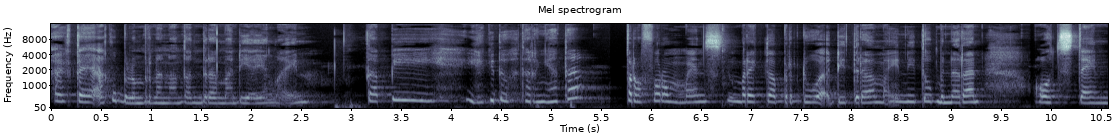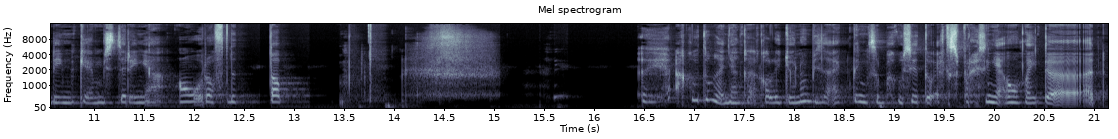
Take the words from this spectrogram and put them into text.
Kayak aku belum pernah nonton drama dia yang lain tapi ya gitu ternyata performance mereka berdua di drama ini tuh beneran outstanding chemistry-nya out of the top. Eh, aku tuh nggak nyangka kalau Juno bisa acting sebagus itu ekspresinya. Oh my god.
